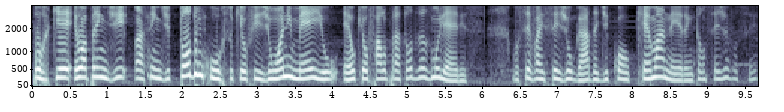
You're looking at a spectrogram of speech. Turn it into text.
Porque eu aprendi, assim, de todo um curso que eu fiz de um ano e meio, é o que eu falo para todas as mulheres. Você vai ser julgada de qualquer maneira, então seja você.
